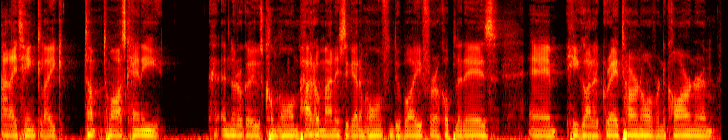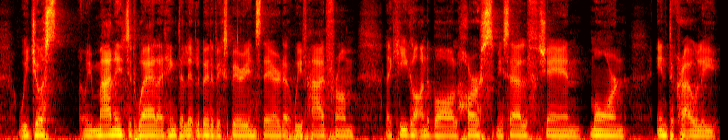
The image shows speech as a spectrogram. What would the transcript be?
and I think like Tom, Tomas Kenny, another guy who's come home. Pato managed to get him home from Dubai for a couple of days. Um, he got a great turnover in the corner, and we just we managed it well. I think the little bit of experience there that we've had from like he got on the ball, Hurst, myself, Shane, Morn into Crowley.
